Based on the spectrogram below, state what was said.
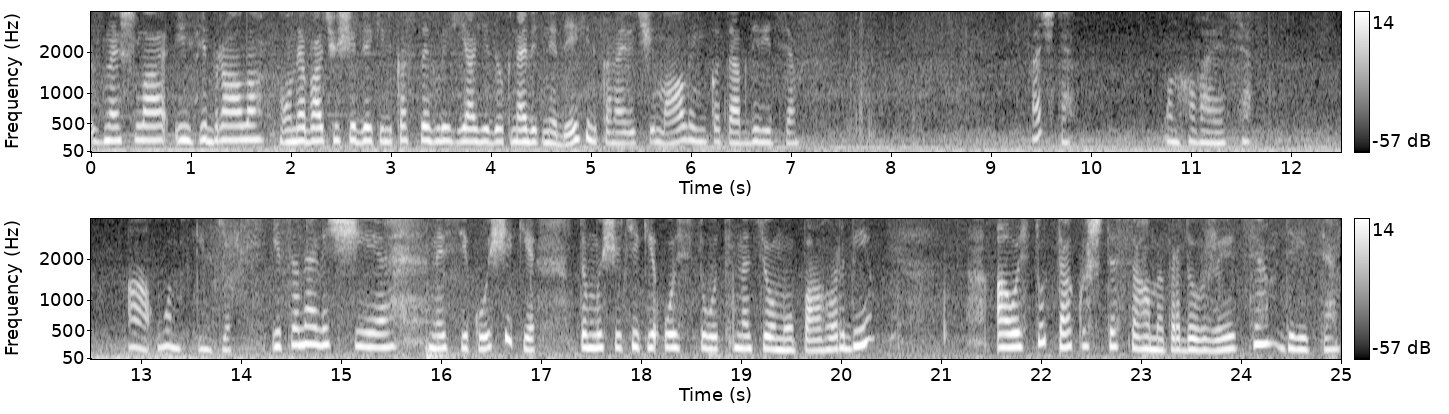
знайшла і зібрала. Он я бачу ще декілька стиглих ягідок, навіть не декілька, навіть чималенько. Так, дивіться. Бачите? Он ховається. А, он скільки. І це навіть ще не всі кущики, тому що тільки ось тут, на цьому пагорбі. А ось тут також те саме продовжується. Дивіться.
